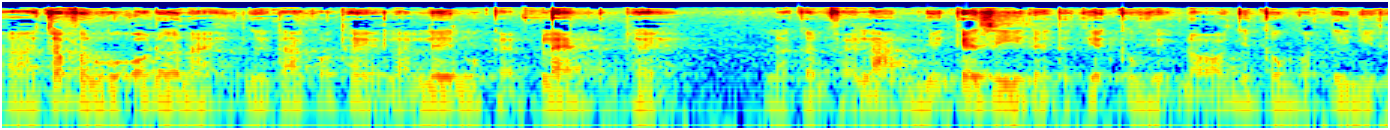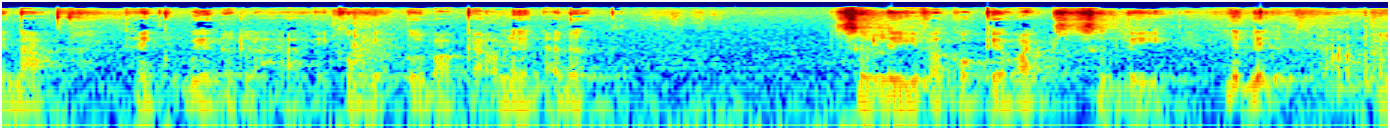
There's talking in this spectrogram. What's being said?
à, trong phần work order này người ta có thể là lên một cái plan cụ thể là cần phải làm những cái gì để thực hiện công việc đó nhân công vật tư như thế nào. Thì anh cũng biết được là cái công việc tôi báo cáo lên đã được xử lý và có kế hoạch xử lý nhất định. Ừ.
